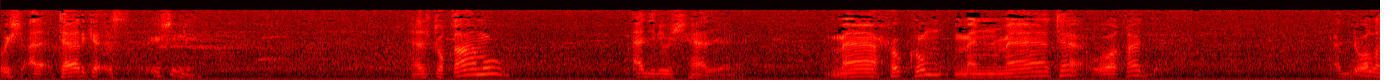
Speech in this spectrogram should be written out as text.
وش تارك إيش اللي هل تقام؟ أدري وش هذا يعني. ما حكم من مات وقد والله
